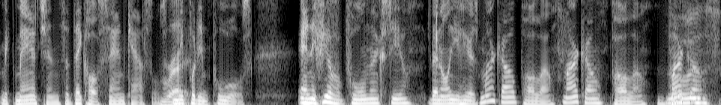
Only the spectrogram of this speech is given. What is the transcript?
McMansions that they call sandcastles. And they put in pools. And if you have a pool next to you, then all you hear is Marco Polo, Marco Polo, Marco. Those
